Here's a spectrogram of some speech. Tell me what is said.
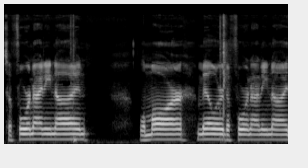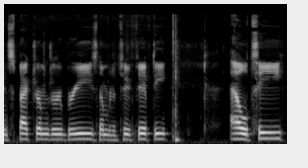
to 499. Lamar Miller to 499. Spectrum Drew Brees, number to 250. LT,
